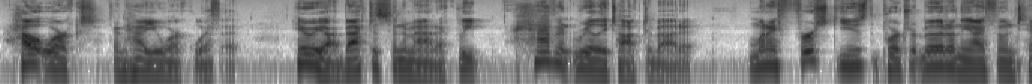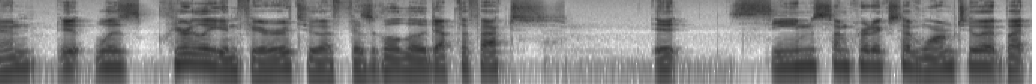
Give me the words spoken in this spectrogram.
how it works, and how you work with it. Here we are, back to cinematic. We haven't really talked about it. When I first used the portrait mode on the iPhone 10, it was clearly inferior to a physical low depth effect. It seems some critics have warmed to it, but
